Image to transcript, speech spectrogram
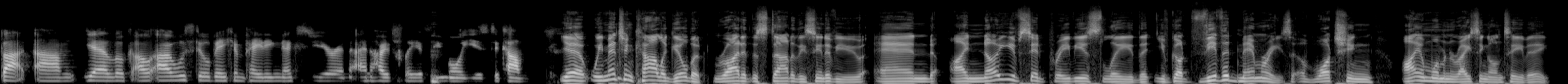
But um, yeah, look, I'll, I will still be competing next year and, and hopefully a few more years to come. Yeah, we mentioned Karla Gilbert right at the start of this interview. And I know you've said previously that you've got vivid memories of watching Iron Woman racing on TV.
